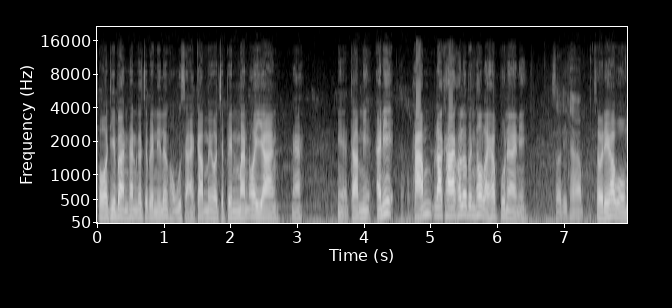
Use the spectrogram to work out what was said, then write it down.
พราะว่าที่บ้านท่านก็จะเป็นในเรื่องของอุตสาหกรรม ไม่ว่าจะเป็นมันอ้อยยางนะเนี่ยตามนี้อันนี้ถามราคาเขาแล้วเป็นเท่าไหร่ครับคุณนายนี่สวัสดีครับ สวัสดีครับผม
